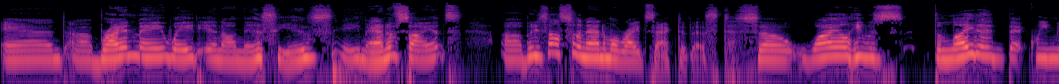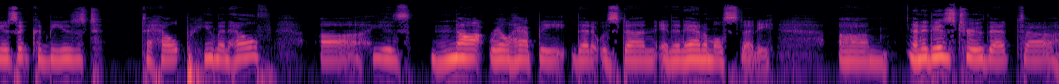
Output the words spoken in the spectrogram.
And uh, Brian May weighed in on this. He is a man of science, uh, but he's also an animal rights activist. So while he was delighted that Queen music could be used to help human health, uh, he is not real happy that it was done in an animal study. Um, and it is true that uh,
